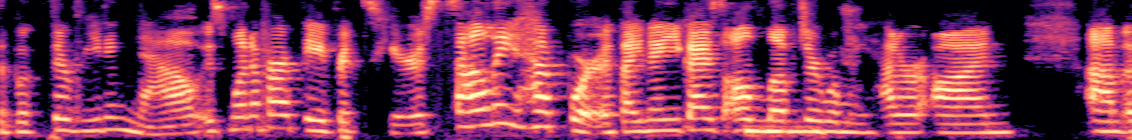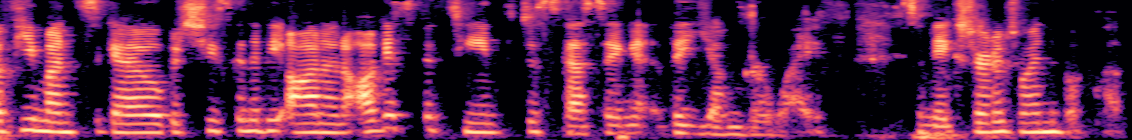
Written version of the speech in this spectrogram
The book they're reading now is one of our favorites here, Sally Hepworth. I know you guys all loved her when we had her on um, a few months ago, but she's going to be on on August 15th discussing The Younger Wife. So make sure to join the book club.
